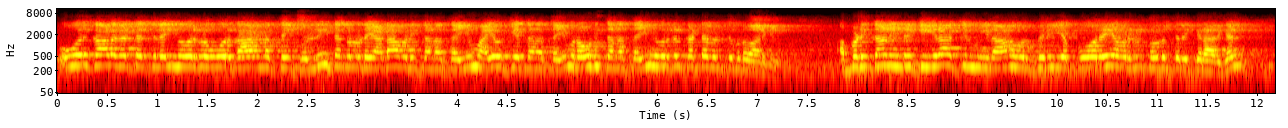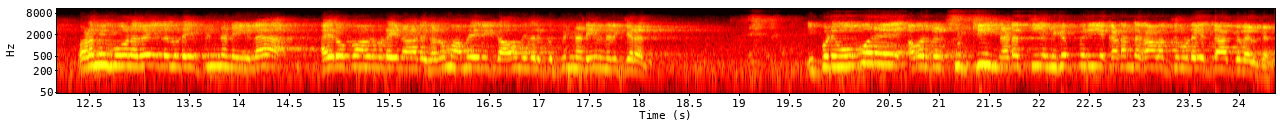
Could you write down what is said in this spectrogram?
ஒவ்வொரு காலகட்டத்திலையும் இவர்கள் ஒவ்வொரு காரணத்தை சொல்லி தங்களுடைய அடாவடித்தனத்தையும் அயோக்கியத்தனத்தையும் ரவுடித்தனத்தையும் இவர்கள் கட்டவிழ்த்து விடுவார்கள். அப்படித்தான் இன்றைக்கு ஈராக்கின் மீதான ஒரு பெரிய போரை அவர்கள் தொடுத்திருக்கிறார்கள். வளமை போலவே இதனுடைய பின்னணியில ஐரோப்பாவினுடைய நாடுகளும் அமெரிக்காவும் இதற்கு பின்னணியில் நிற்கிறது. இப்படி ஒவ்வொரு அவர்கள் சுற்றி நடத்திய மிகப்பெரிய கடந்த காலத்தினுடைய தாக்குதல்கள்.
